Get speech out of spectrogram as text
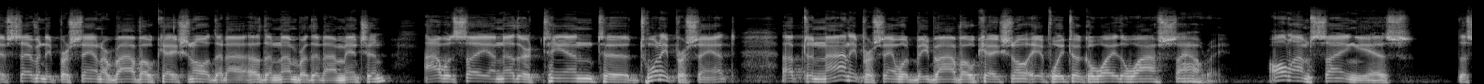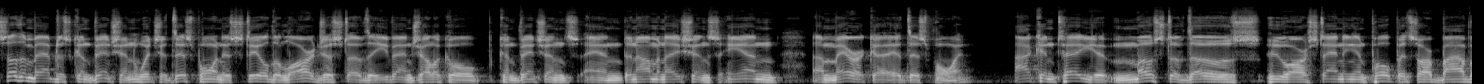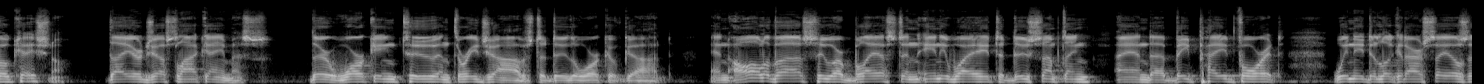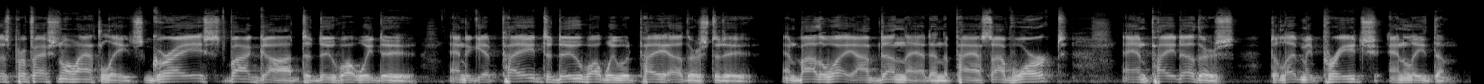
if 70% are bivocational that I, of the number that I mentioned. I would say another 10 to 20%, up to 90% would be bivocational if we took away the wife's salary. All I'm saying is the Southern Baptist Convention, which at this point is still the largest of the evangelical conventions and denominations in America at this point, I can tell you most of those who are standing in pulpits are bivocational. They are just like Amos. They're working two and three jobs to do the work of God. And all of us who are blessed in any way to do something and uh, be paid for it, we need to look at ourselves as professional athletes, graced by God to do what we do and to get paid to do what we would pay others to do. And by the way, I've done that in the past. I've worked and paid others to let me preach and lead them.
